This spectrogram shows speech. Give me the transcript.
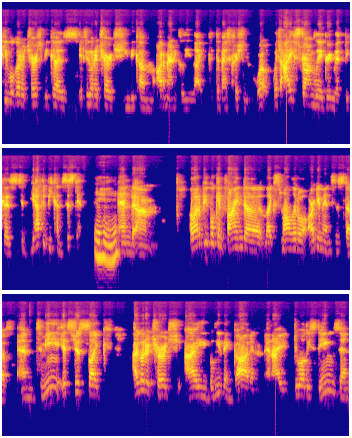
people go to church because if you go to church, you become automatically like the best Christian in the world," which I strongly agree with because you have to be consistent. Mm-hmm. And um, a lot of people can find uh, like small little arguments and stuff, and to me, it's just like I go to church, I believe in God, and and I do all these things, and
